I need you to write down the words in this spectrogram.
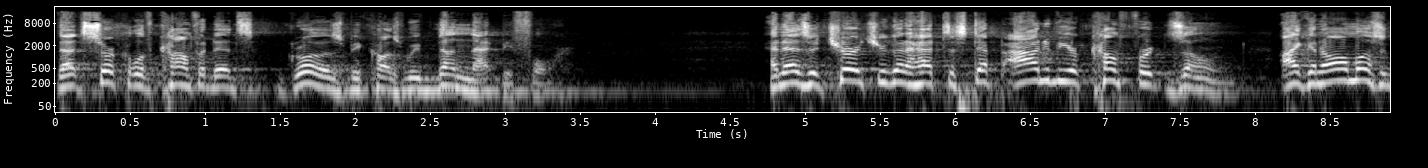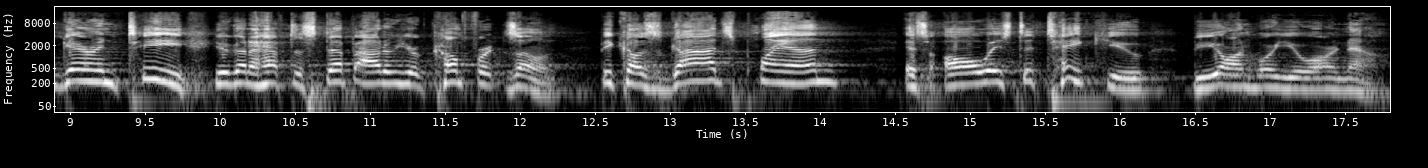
that circle of confidence grows because we've done that before. And as a church, you're going to have to step out of your comfort zone. I can almost guarantee you're going to have to step out of your comfort zone because God's plan is always to take you beyond where you are now.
